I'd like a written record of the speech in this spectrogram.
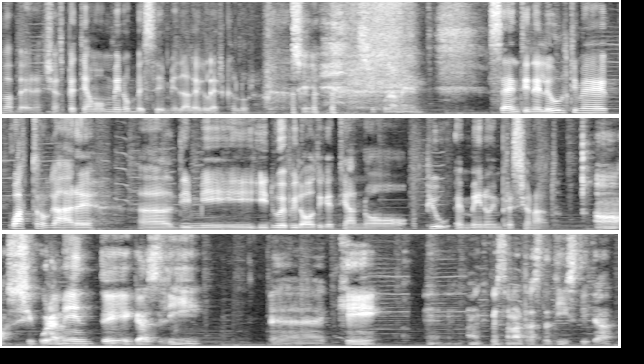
Va bene, ci aspettiamo meno bestemmie da Leclerc allora. Sì, sicuramente. Senti, nelle ultime quattro gare, uh, dimmi i due piloti che ti hanno più e meno impressionato. Oh, sicuramente Gasly, eh, che eh, anche questa è un'altra statistica,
